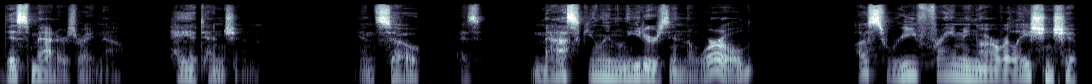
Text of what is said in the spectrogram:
This matters right now. Pay attention. And so, as masculine leaders in the world, us reframing our relationship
